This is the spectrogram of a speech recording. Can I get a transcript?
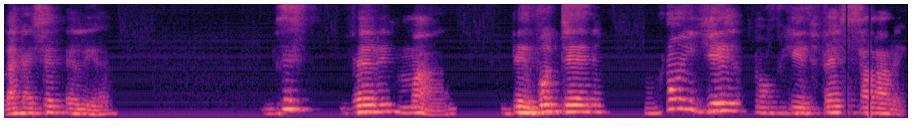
Like I said earlier, this very man devoted one year of his first salary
